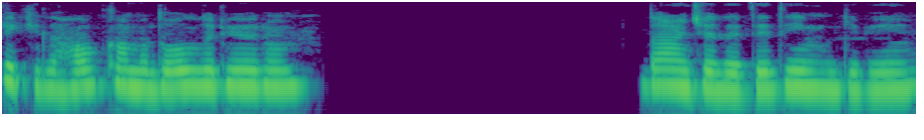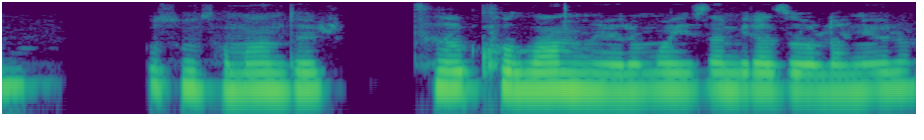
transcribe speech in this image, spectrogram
Şekilde halkamı dolduruyorum. Daha önce de dediğim gibi uzun zamandır tığ kullanmıyorum. O yüzden biraz zorlanıyorum.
